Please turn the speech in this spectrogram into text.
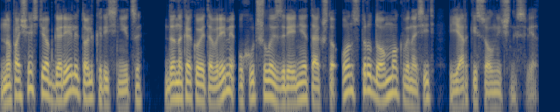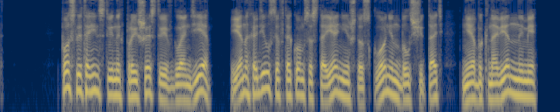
но, по счастью, обгорели только ресницы, да на какое-то время ухудшилось зрение так, что он с трудом мог выносить яркий солнечный свет. После таинственных происшествий в Гландье я находился в таком состоянии, что склонен был считать необыкновенными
